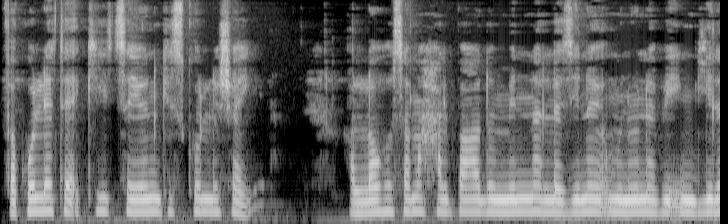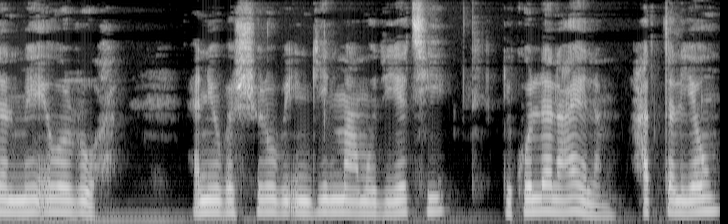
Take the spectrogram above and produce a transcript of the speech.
فكل تأكيد سينجز كل شيء. الله سمح البعض منا الذين يؤمنون بإنجيل الماء والروح أن يبشروا بإنجيل معموديته لكل العالم. حتى اليوم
